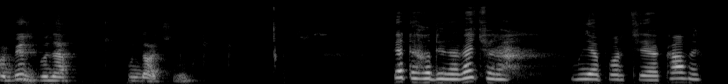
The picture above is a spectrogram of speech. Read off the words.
Обід буде удачним. П'ята година вечора. Моя порція кави.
